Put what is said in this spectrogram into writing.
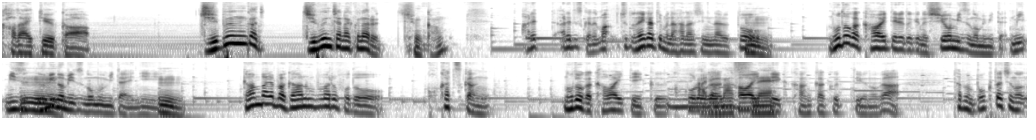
課題というか自分が自分じゃなくなる瞬間、あれあれですかね、まあ、ちょっとネガティブな話になると、うん喉が渇いてる時の塩水飲むみたいみ水、うん。海の水飲むみたいに、うん、頑張れば頑張るほど枯渇感喉が渇いていくん心が渇いていく感覚っていうのが、多分僕たちの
